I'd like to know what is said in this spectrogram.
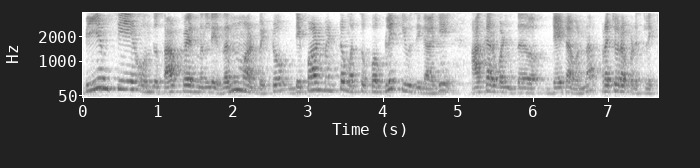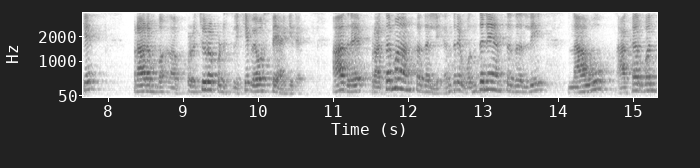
ಬಿ ಎಂ ಸಿ ಒಂದು ಸಾಫ್ಟ್ವೇರ್ನಲ್ಲಿ ರನ್ ಮಾಡಿಬಿಟ್ಟು ಡಿಪಾರ್ಟ್ಮೆಂಟ್ ಮತ್ತು ಪಬ್ಲಿಕ್ ಯೂಸಿಗಾಗಿ ಆಕಾರ ಬಂದ ಡೇಟಾವನ್ನ ಪ್ರಚುರಪಡಿಸಲಿಕ್ಕೆ ಪ್ರಾರಂಭ, ಪ್ರಚುರಪಡಿಸಲಿಕ್ಕೆ ವ್ಯವಸ್ಥೆ ಆಗಿದೆ ಆದರೆ ಪ್ರಥಮ ಹಂತದಲ್ಲಿ, ಅಂದರೆ ಒಂದನೇ ಹಂತದಲ್ಲಿ ನಾವು ಆಕರ್ಬನ್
